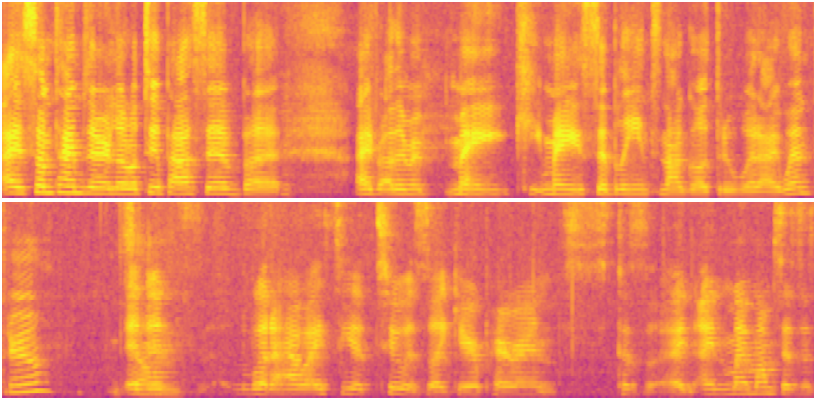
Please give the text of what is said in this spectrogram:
i sometimes they're a little too passive but i'd rather my my, my siblings not go through what i went through so. and it's what how i see it too is like your parents because I, I, my mom says this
